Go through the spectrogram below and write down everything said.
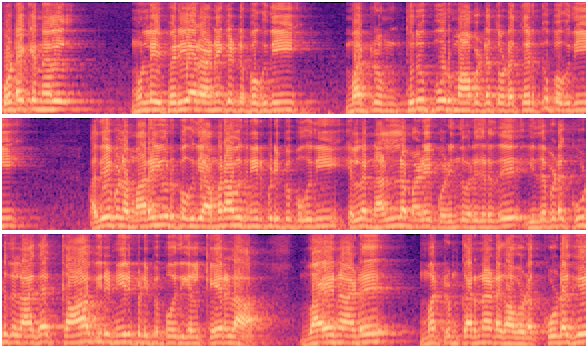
கொடைக்கானல் முல்லை பெரியார் அணைக்கட்டு பகுதி மற்றும் திருப்பூர் மாவட்டத்தோட தெற்கு பகுதி அதே போல் மறையூர் பகுதி அமராவதி நீர்பிடிப்பு பகுதி எல்லாம் நல்ல மழை பொழிந்து வருகிறது. இதை விட கூடுதலாக காவிரி நீர்பிடிப்பு பகுதிகள் கேரளா வயநாடு மற்றும் கர்நாடகாவோட குடகு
